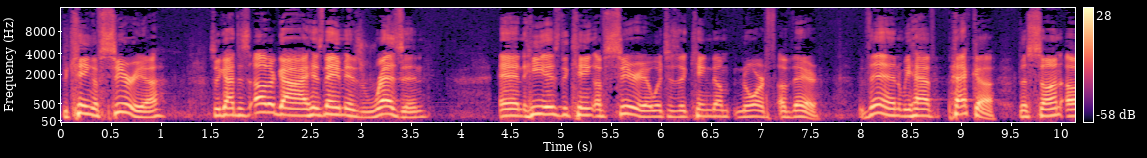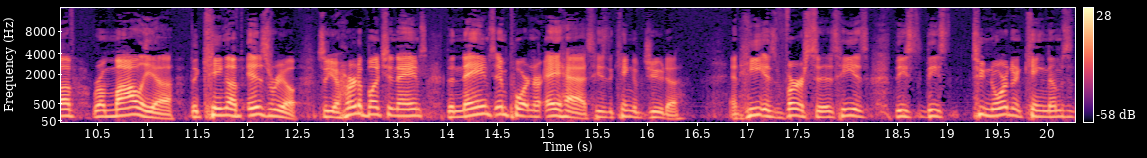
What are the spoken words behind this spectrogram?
the king of Syria. So you got this other guy, his name is Rezin, and he is the king of Syria, which is a kingdom north of there. Then we have Pekah, the son of Remaliah, the king of Israel. So you heard a bunch of names. The names important are Ahaz, he's the king of Judah. And he is versus, he is these, these two northern kingdoms,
